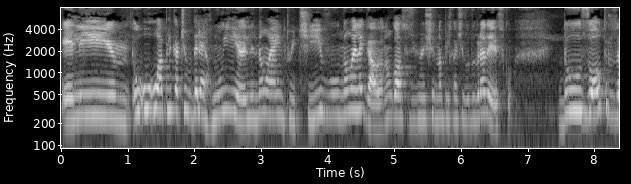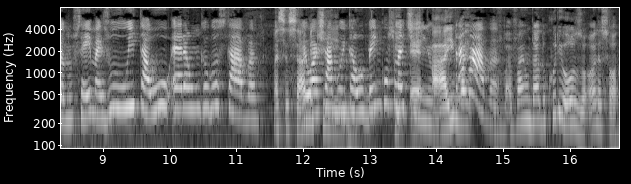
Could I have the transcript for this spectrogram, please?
Ele. O, o aplicativo dele é ruim, ele não é intuitivo, não é legal. Eu não gosto de mexer no aplicativo do Bradesco. Dos outros eu não sei, mas o Itaú era um que eu gostava. Mas você sabe eu que... achava o Itaú bem que, completinho. é, aí Travava. vai- vai um dado curioso, olha só.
